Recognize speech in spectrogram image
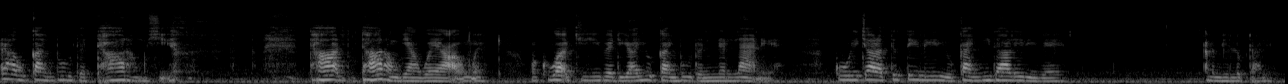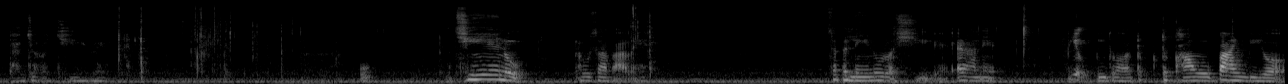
အဲ့ဒါကိုကင်ဖို့အတွက်ဓားတောင်မရှိဓားဓားတောင်ပြန်ဝဲရအောင်မယ်အခုကအကြီးကြီးပဲဒီဟာကြီးကိုကင်ဖို့အတွက်နည်းနည်းလန့်နေတယ်ကိုရီကြတော့တစ်သေးလေးတွေကိုကင်ပြီးသားလေးတွေပဲအဲ့လိုမျိုးလုပ်တာလေဒါကြတော့ကြီးပဲဟိုချင်းတို့ဟိုစားပါလေစပလင်းတို့တော့ရှိတယ်အဲ့ဒါနဲ့ပြုတ်ပြီးတော့တစ်ခေါင်းကိုပိုင်ပြီးတော့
